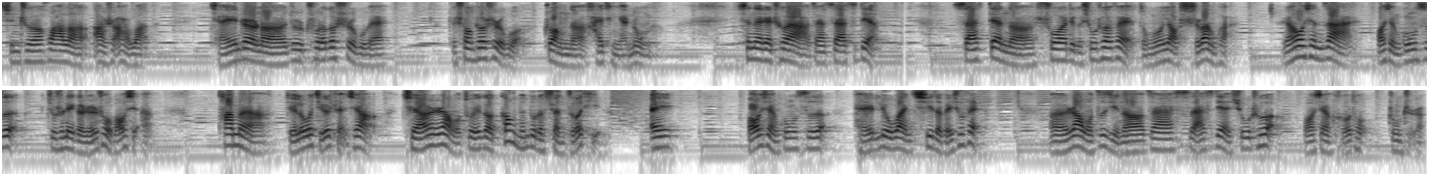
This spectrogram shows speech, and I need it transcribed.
新车花了二十二万。前一阵呢，就是出了个事故呗，这双车事故撞的还挺严重的。现在这车呀，在 4S 店，4S 店呢说这个修车费总共要十万块。然后现在保险公司就是那个人寿保险，他们啊给了我几个选项，想让我做一个高难度的选择题。A，保险公司赔六万七的维修费。呃，让我自己呢在 4S 店修车，保险合同终止，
